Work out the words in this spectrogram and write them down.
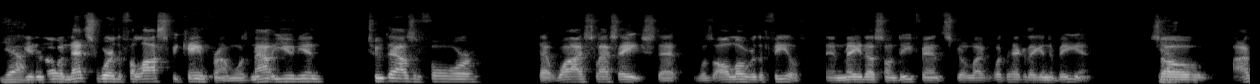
Yeah. You know, and that's where the philosophy came from was Mount Union, 2004, that Y slash H that was all over the field and made us on defense go like, what the heck are they going to be in? So yeah.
